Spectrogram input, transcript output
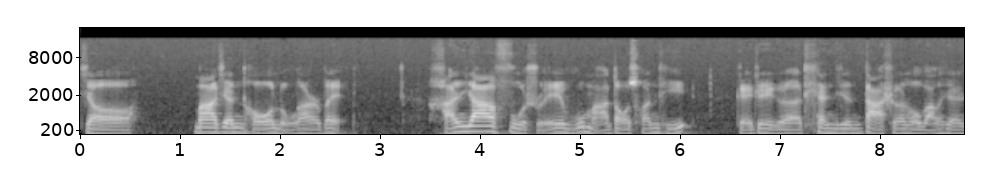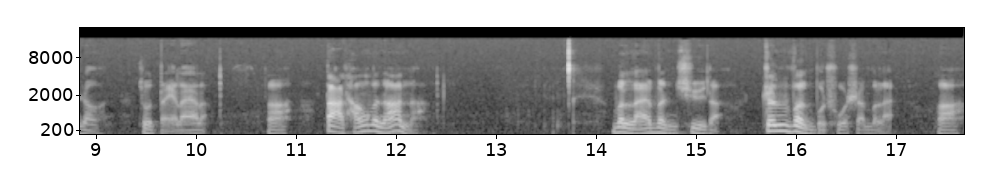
叫妈肩头拢二背，寒鸦覆水五马到船蹄，给这个天津大舌头王先生就逮来了。啊，大唐问案呢，问来问去的，真问不出什么来啊。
